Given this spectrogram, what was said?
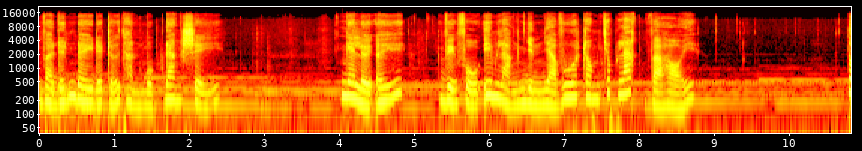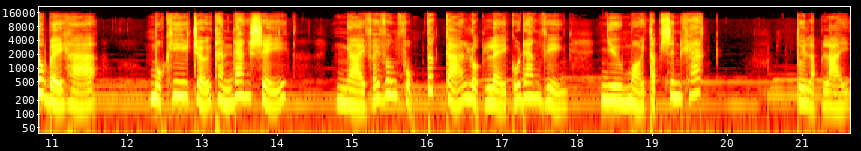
và đến đây để trở thành một đan sĩ Nghe lời ấy, viện phụ im lặng nhìn nhà vua trong chốc lát và hỏi Tâu bệ hạ, một khi trở thành đan sĩ, ngài phải vâng phục tất cả luật lệ của đan viện như mọi tập sinh khác. Tôi lặp lại,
